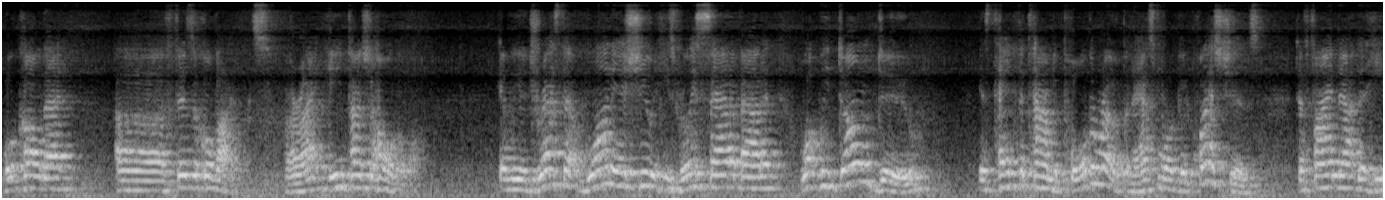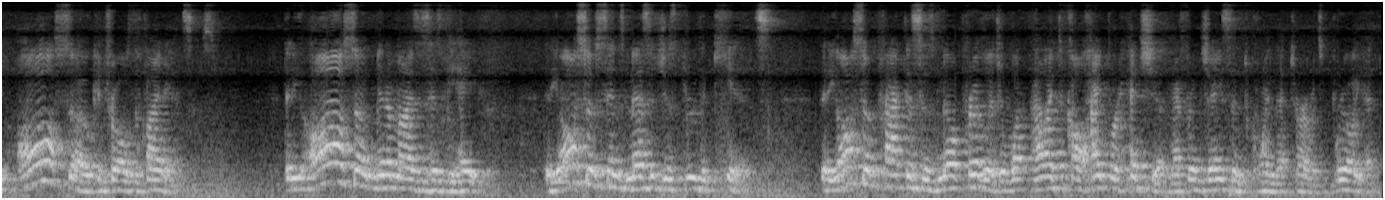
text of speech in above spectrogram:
We'll call that uh, physical violence. All right? He punched a hole in the wall. And we address that one issue, and he's really sad about it. What we don't do is take the time to pull the rope and ask more good questions to find out that he also controls the finances, that he also minimizes his behavior, that he also sends messages through the kids, that he also practices male privilege, or what I like to call hyper headship. My friend Jason coined that term, it's brilliant.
